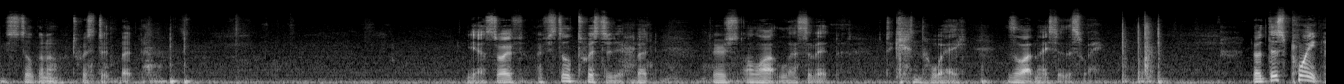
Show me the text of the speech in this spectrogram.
I'm still gonna twist it, but yeah, so I've I've still twisted it, but there's a lot less of it to get in the way. It's a lot nicer this way. Now at this point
